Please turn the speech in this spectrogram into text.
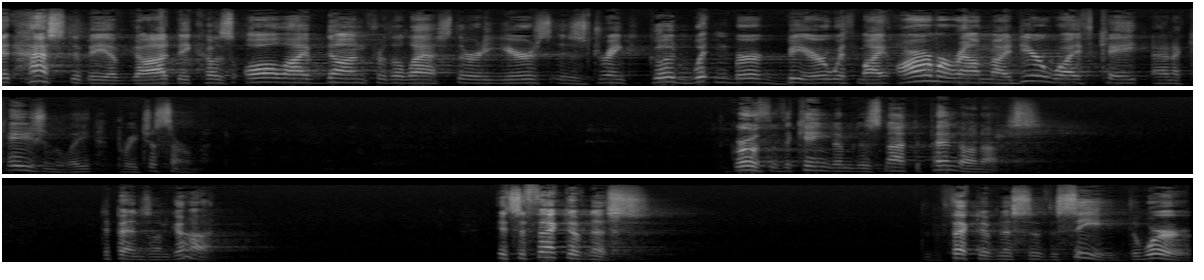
it has to be of God because all I've done for the last 30 years is drink good Wittenberg beer with my arm around my dear wife, Kate, and occasionally preach a sermon. The growth of the kingdom does not depend on us, it depends on God. Its effectiveness, the effectiveness of the seed, the word,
